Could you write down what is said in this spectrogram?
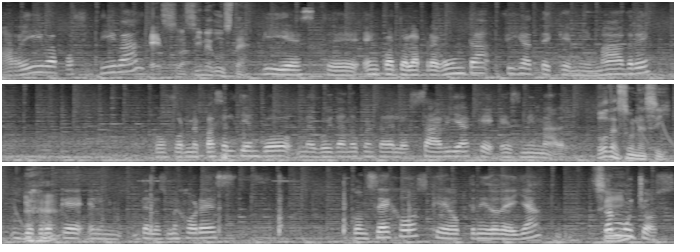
arriba, positiva. Eso, así me gusta. Y este, en cuanto a la pregunta, fíjate que mi madre, conforme pasa el tiempo, me voy dando cuenta de lo sabia que es mi madre. Todas son así. Y yo Ajá. creo que el, de los mejores consejos que he obtenido de ella son muchos.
